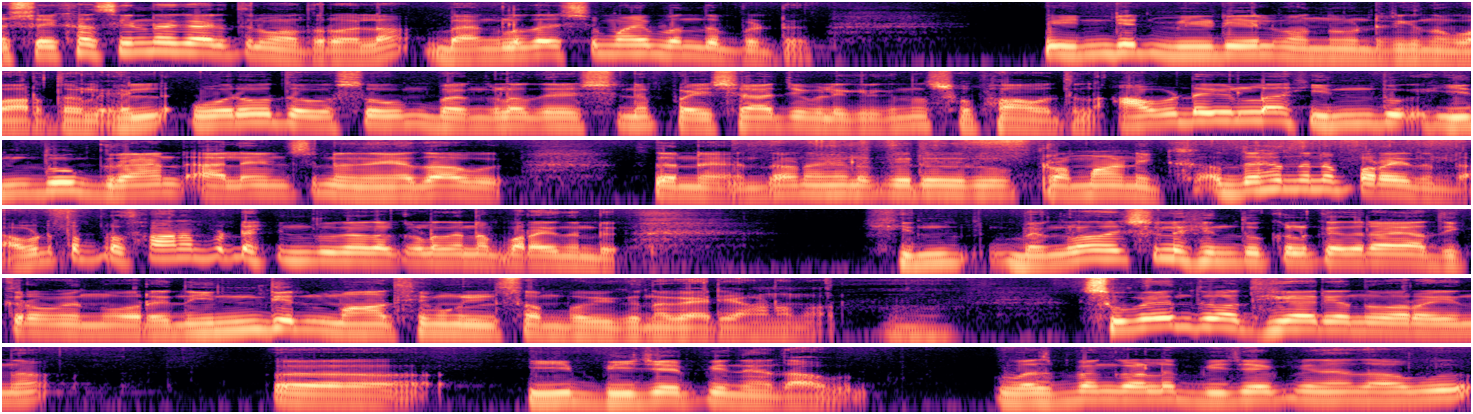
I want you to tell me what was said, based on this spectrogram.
ഷെയ്ഖ് ഹസീനയുടെ കാര്യത്തിൽ മാത്രമല്ല ബംഗ്ലാദേശുമായി ബന്ധപ്പെട്ട് ഇന്ത്യൻ മീഡിയയിൽ വന്നുകൊണ്ടിരിക്കുന്ന വാർത്തകൾ ഓരോ ദിവസവും ബംഗ്ലാദേശിനെ പൈശാചി വിളിക്കുന്ന സ്വഭാവത്തിൽ. അവിടെയുള്ള ഹിന്ദു ഹിന്ദു ഗ്രാൻഡ് അലയൻസിന്റെ നേതാവ് തന്നെ എന്താണ് അയാളുടെ പേര്? ഒരു പ്രമാണിക്. അദ്ദേഹം തന്നെ പറയുന്നുണ്ട്. അവിടുത്തെ പ്രധാനപ്പെട്ട ഹിന്ദു നേതാക്കൾ തന്നെ പറയുന്നുണ്ട്. ഹിന്ദു ബംഗ്ലാദേശിലെ ഹിന്ദുക്കൾക്കെതിരായ അതിക്രമം എന്ന് പറയുന്നത് ഇന്ത്യൻ മാധ്യമങ്ങളിൽ സംഭവിക്കുന്ന കാര്യമാണെന്ന് പറഞ്ഞു. സുവേന്ദു അധികാരി എന്ന് പറയുന്ന ഈ ബി ജെ പി നേതാവ് വെസ്റ്റ് ബംഗാളിലെ ബി ജെ പി നേതാവ്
